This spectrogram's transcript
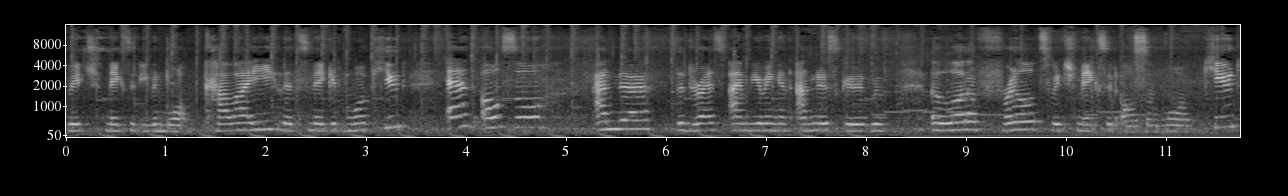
which makes it even more kawaii. Let's make it more cute. And also under the dress I'm wearing an underskirt with a lot of frills which makes it also more cute.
